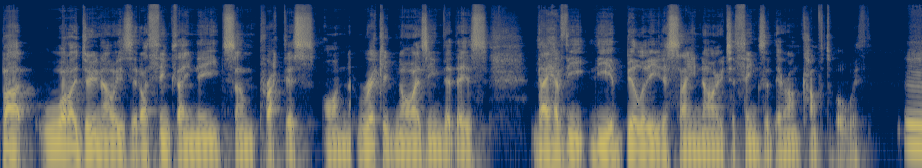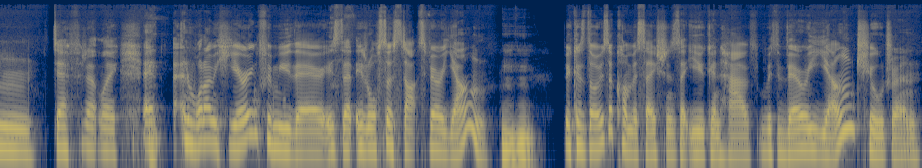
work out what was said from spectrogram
but what i do know is that i think they need some practice on recognizing that there's they have the the ability to say no to things that they're uncomfortable with Mm, definitely. And and what I'm hearing from you there is that it also starts very young. mm-hmm. Because those are conversations that you can have with very young children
